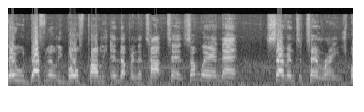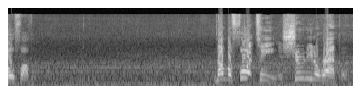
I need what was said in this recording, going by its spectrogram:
they will definitely both probably end up in the top 10, somewhere in that 7 to 10 range, both of them. Number 14 is Shuni the Rapper.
